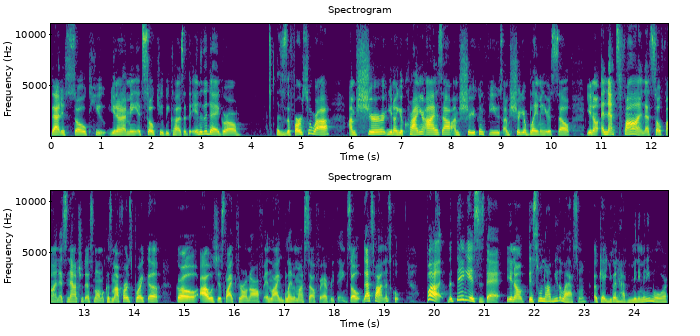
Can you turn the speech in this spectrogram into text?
that is so cute. You know what I mean? It's so cute because at the end of the day, girl, this is the first hurrah. I'm sure, you know, you're crying your eyes out. I'm sure you're confused. I'm sure you're blaming yourself, you know, and that's fine. That's so fine. That's natural. That's normal. Because my first breakup, girl, I was just like thrown off and like blaming myself for everything. So that's fine. That's cool. But the thing is, is that, you know, this will not be the last one. Okay. You're going to have many, many more,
